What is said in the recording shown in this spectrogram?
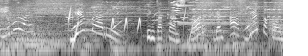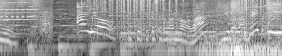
Ayo mulai. Game baru. Tingkatkan skor dan upgrade tokomu. Ayo, ikuti keseruan Lola di Lola Bakery.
